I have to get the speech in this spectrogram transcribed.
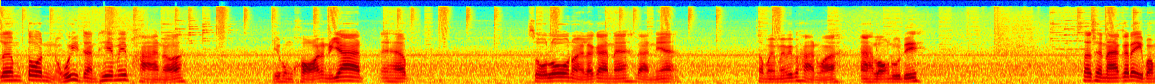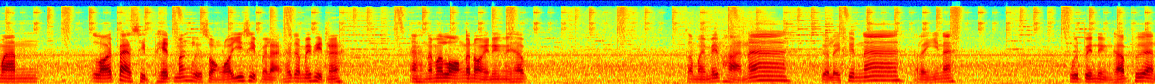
เริ่มต้นอุ้ยด่านเทพไม่ผ่านเหรอเดี๋ยวผมขออนุญาตนะครับโซโล่หน่อยแล้วกันนะด่านเนี้ยทำไมมันไม่ผ่านวะอะลองดูดิถ้าชนะก็ได้อีกประมาณ 180 เพชรมั้งหรือ 220ไปแหละถ้าจะไม่ผิดนะ อะนั้นมาลองกันหน่อยหนึงนะครับทำไมไม่ผ่านนะเกิดอะไรขึ้นนะอะไรอย่างนี้นะพูดไปหนึ่งครับเพื่อน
